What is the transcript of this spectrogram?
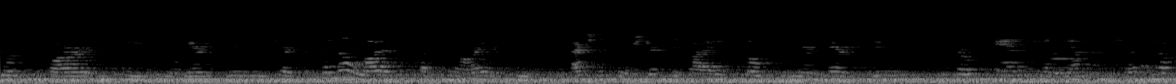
go too far into, you know, Mary Sue territory? Because I know a lot of, of female writers who actually feel restricted by both the Mary, Mary Sue trope and, you know, the damsel in distress trope.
